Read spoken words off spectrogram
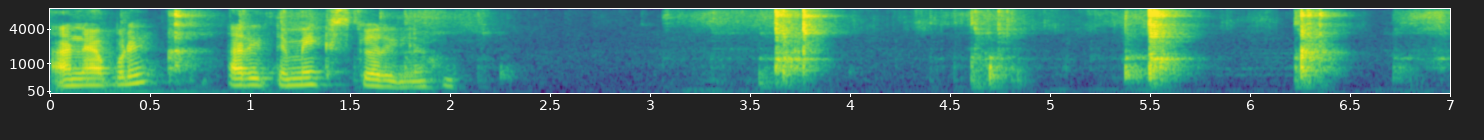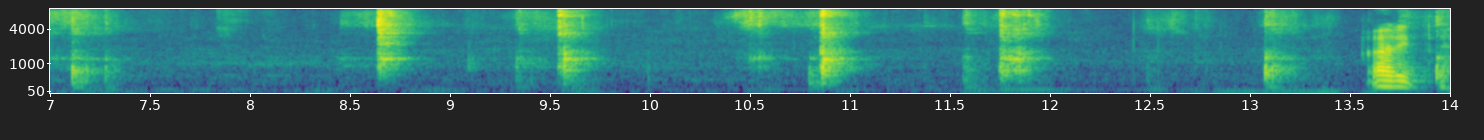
આને આપણે આ રીતે મિક્સ કરી લેવું આ રીતે.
